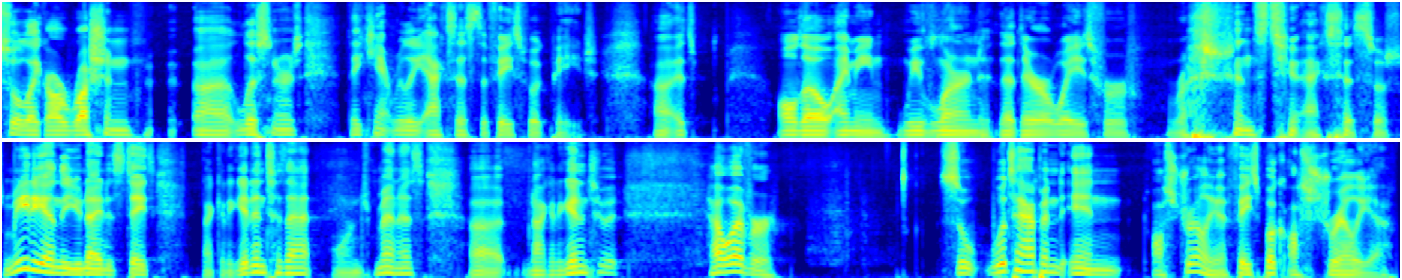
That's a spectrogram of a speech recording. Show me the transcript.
so like our Russian uh, listeners, they can't really access the Facebook page. Uh, it's although I mean we've learned that there are ways for Russians to access social media in the United States. Not going to get into that. Orange Menace. Uh, not going to get into it. However, so what's happened in Australia, Facebook Australia,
